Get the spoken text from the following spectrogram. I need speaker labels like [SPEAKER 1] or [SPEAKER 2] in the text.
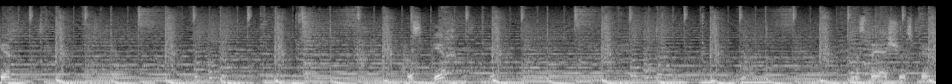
[SPEAKER 1] Успех. Успех. Настоящий успех.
